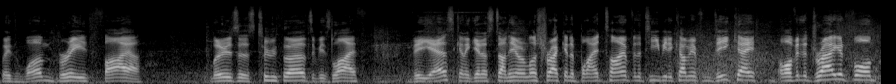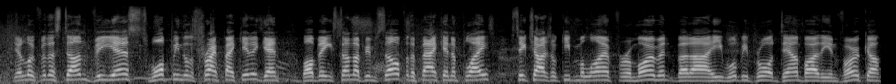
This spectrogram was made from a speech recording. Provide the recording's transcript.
with one breathe fire. Loses two thirds of his life. VS gonna get a stun here on Leshrac, and to buy time for the TB to come in from DK. Off in the Dragon form. Gonna look for the stun. VS swapping the Leshrac back in again while being stunned up himself for the back end of play. Stick charge will keep him alive for a moment, but uh, he will be brought down by the Invoker.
